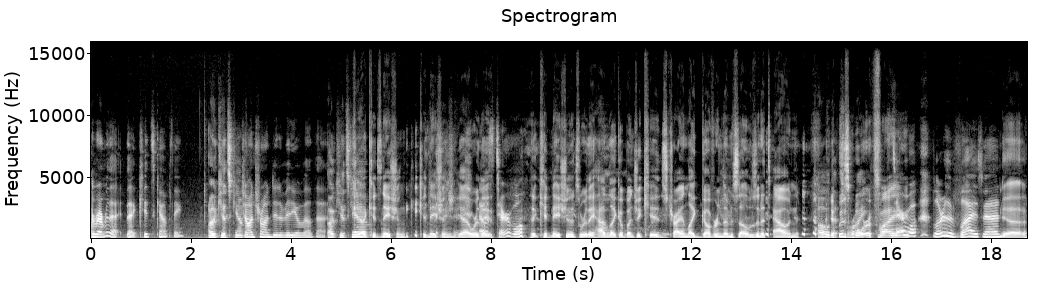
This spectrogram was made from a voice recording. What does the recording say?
Remember that that kids camp thing? Uh, kids camp. JonTron did a video about that. Uh, kids camp. Yeah. Kids Nation. Kid Nation. Nation. Yeah, where that they was terrible. the Kid Nation. It's where they had like a bunch of kids try and like govern themselves in a town. oh, It that's was right. horrifying. terrible. Lord of the Flies, man. Yeah.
